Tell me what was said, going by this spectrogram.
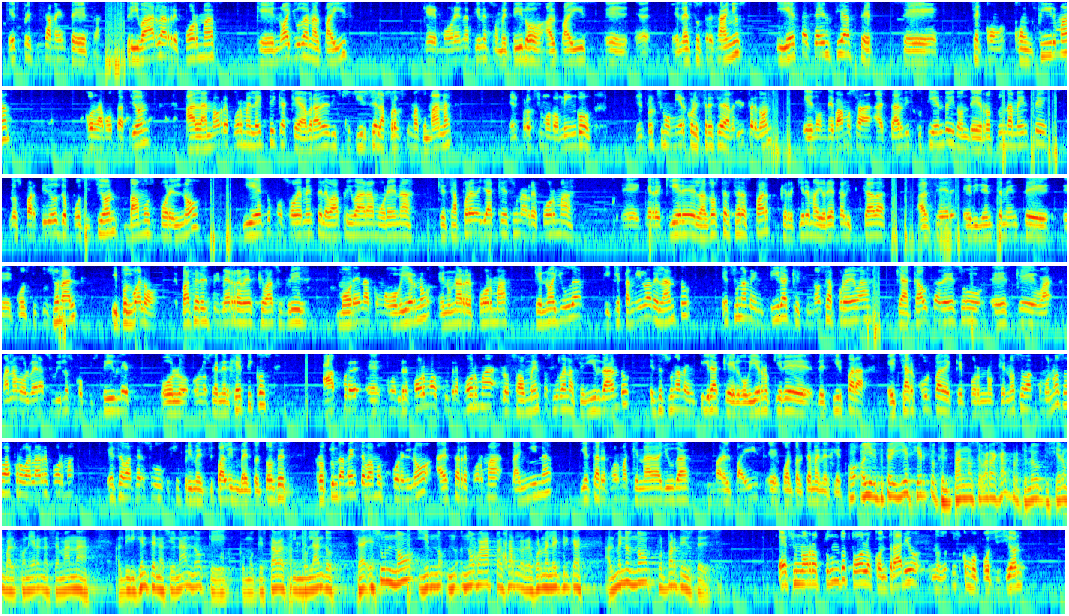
es precisamente esa, privar las reformas que no ayudan al país, Morena tiene sometido al país eh, eh, en estos tres años, y esta esencia se, se, se confirma con la votación a la no reforma eléctrica que habrá de discutirse la próxima semana, el próximo domingo, el próximo miércoles 13 de abril, perdón, eh, donde vamos a, a, estar discutiendo y donde rotundamente los partidos de oposición vamos por el no y eso pues obviamente le va a privar a Morena que se apruebe ya que es una reforma eh, que requiere las dos terceras partes, que requiere mayoría calificada al ser evidentemente eh, constitucional. Y pues bueno, va a ser el primer revés que va a sufrir Morena como gobierno en una reforma que no ayuda y que también lo adelanto, es una mentira que si no se aprueba, que a causa de eso es que va, van a volver a subir los combustibles o, lo, o los energéticos. A, eh, con reforma o sin reforma, los aumentos iban a seguir dando esa es una mentira que el gobierno quiere decir para echar culpa de que por no, que no se va, como no se va a aprobar la reforma, ese va a ser su, su principal invento. Entonces, rotundamente vamos por el no a esta reforma dañina y esta reforma que nada ayuda para el país en cuanto al tema energético. O, oye, diputado, y es cierto que el PAN no se va a rajar porque luego quisieron balconear en la semana al dirigente nacional, ¿no? Que como que estaba simulando. O sea, es un no y no, no, no va a pasar la reforma eléctrica, al menos no por parte de ustedes. Es un no rotundo, todo lo contrario. Nosotros como oposición,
